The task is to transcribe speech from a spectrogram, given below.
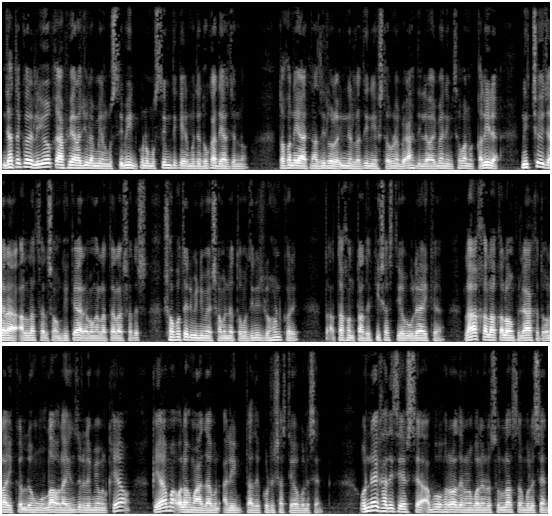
যাতে করে লিও কাফিয়া রাজুল আমিয়াল মুসলিমিন, কোনো মুসলিম থেকে এর মধ্যে ধোকা দেওয়ার জন্য তখন এই আয়াত নাজিল হল সাবান কালিলা। নিশ্চয়ই যারা আল্লাহ তালা অঙ্গীকার এবং আল্লাহ তালার সাথে শপথের বিনিময়ে সামান্যতম জিনিস গ্রহণ করে তখন তাদের কি শাস্তি হবে? আল্লাহম আজাবুল আলিম। তাদের কঠিন শাস্তি হবে বলেছেন। অন্য এক হাদিসে এসছে, আবু হরাদ বলেন রসুল্লাহ বলেছেন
